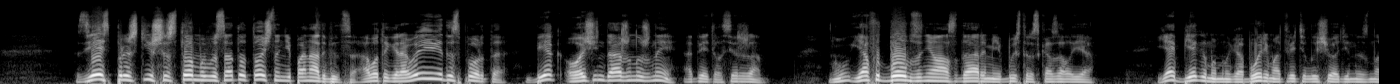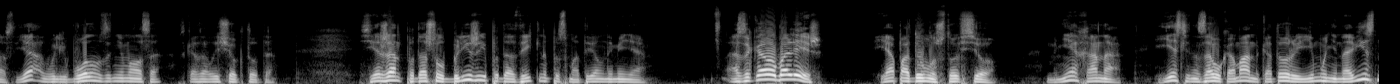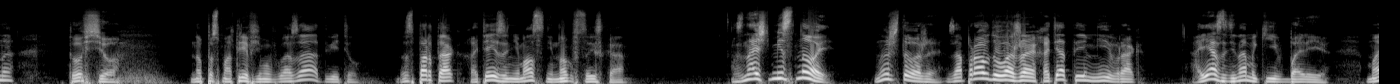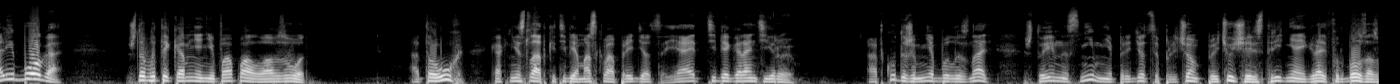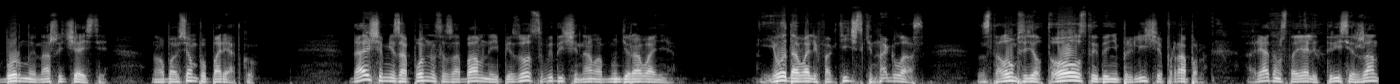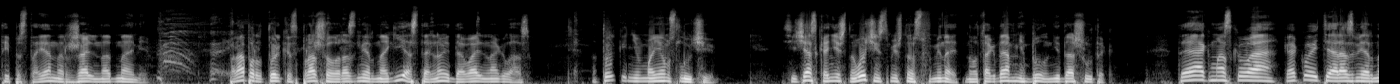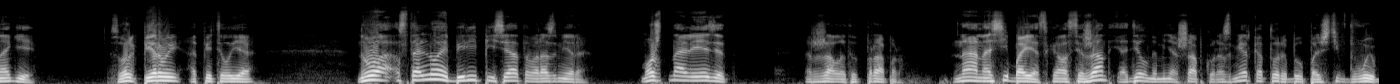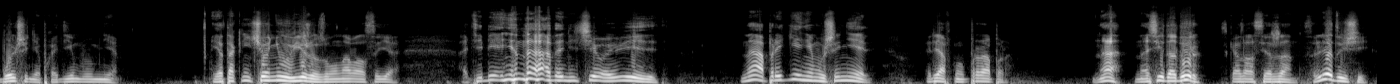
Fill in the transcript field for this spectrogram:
«Здесь прыжки шестом и высоту точно не понадобятся, а вот игровые виды спорта, бег очень даже нужны», — ответил сержант. «Ну, я футболом занимался до армии», — быстро сказал я. «Я бегом и многоборьем», — ответил еще один из нас. «Я волейболом занимался», — сказал еще кто-то. Сержант подошел ближе и подозрительно посмотрел на меня. «А за кого болеешь?» Я подумал, что все. Мне хана. Если назову команду, которая ему ненавистна, то все. Но, посмотрев ему в глаза, ответил. Да Спартак, хотя и занимался немного в ЦСКА. Значит, мясной! Ну что же, за правду уважаю, хотя ты мне и враг. А я за Динамо Киев болею. Моли Бога, чтобы ты ко мне не попал во взвод. А то, ух, как несладко тебе Москва придется, я это тебе гарантирую. Откуда же мне было знать, что именно с ним мне придется плечом к плечу через три дня играть в футбол за сборную нашей части? Но обо всем по порядку. Дальше мне запомнился забавный эпизод с выдачей нам обмундирования. Его давали фактически на глаз. За столом сидел толстый до неприличия прапор, а рядом стояли три сержанта и постоянно ржали над нами. Прапор только спрашивал размер ноги, остальное давали на глаз. Но только не в моем случае. Сейчас, конечно, очень смешно вспоминать, но тогда мне было не до шуток. «Так, Москва, какой у тебя размер ноги?» «Сорок первый», — ответил я. «Ну, а остальное бери пятидесятого размера. Может, налезет», — ржал этот прапор. «На, носи, боец», — сказал сержант и одел на меня шапку, размер которой был почти вдвое больше необходимого мне. «Я так ничего не увижу», — заволновался я. «А тебе не надо ничего видеть. На, прикинь ему шинель», — рявкнул прапор. «На, носи до дыр», — сказал сержант. «Следующий».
